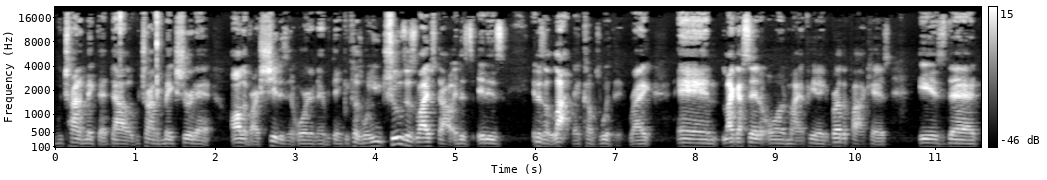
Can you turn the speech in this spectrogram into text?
we trying to make that dollar. We're trying to make sure that all of our shit is in order and everything. Because when you choose this lifestyle, it is it is it is a lot that comes with it, right? And like I said on my Opinionated Brother podcast, is that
